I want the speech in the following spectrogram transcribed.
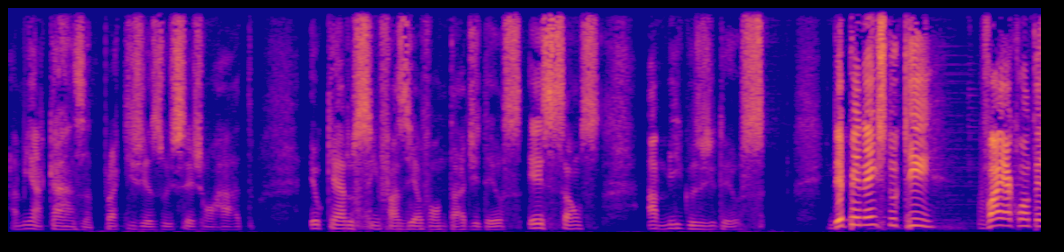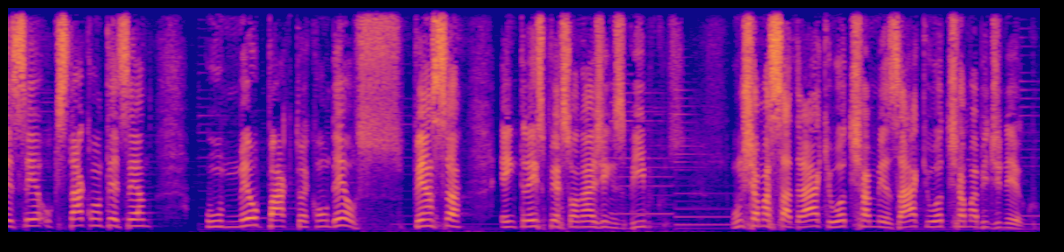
a minha casa para que Jesus seja honrado. Eu quero sim fazer a vontade de Deus. Esses são os amigos de Deus. Independente do que vai acontecer, o que está acontecendo, o meu pacto é com Deus. Pensa em três personagens bíblicos. Um chama Sadraque, o outro chama Mesaque, o outro chama Abidinego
